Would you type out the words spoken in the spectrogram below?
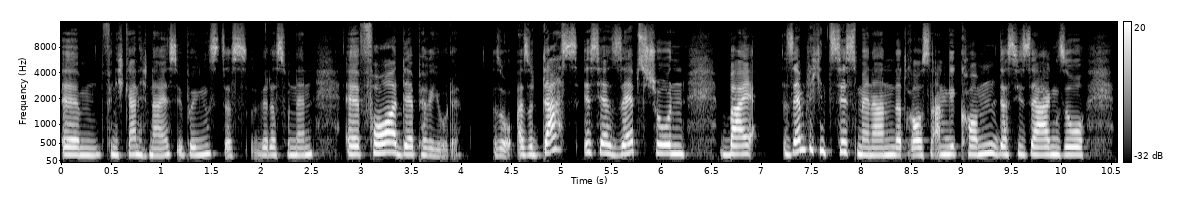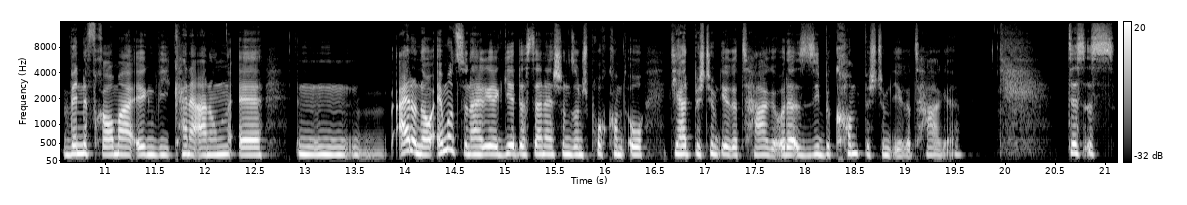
ähm, finde ich gar nicht nice übrigens, dass wir das so nennen, äh, vor der Periode. So, also das ist ja selbst schon bei sämtlichen Cis-Männern da draußen angekommen, dass sie sagen so, wenn eine Frau mal irgendwie, keine Ahnung, äh, I don't know, emotional reagiert, dass dann ja schon so ein Spruch kommt, oh, die hat bestimmt ihre Tage oder sie bekommt bestimmt ihre Tage. Das ist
